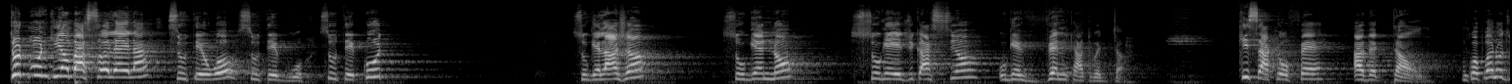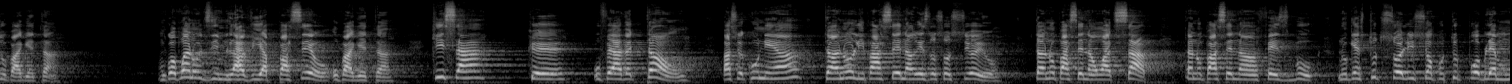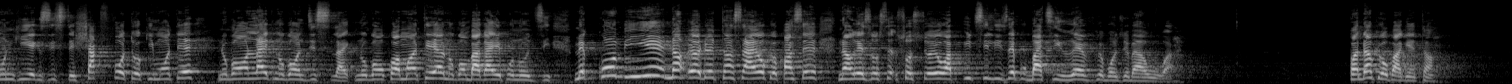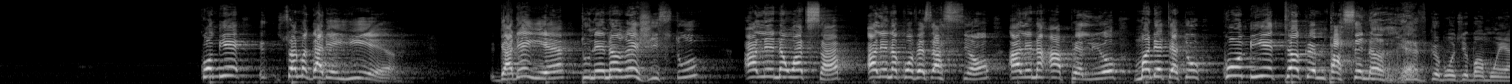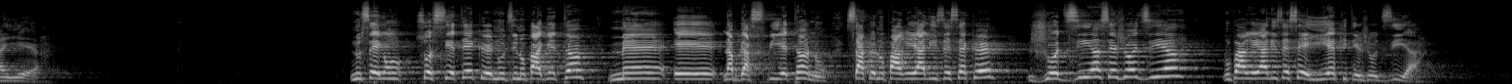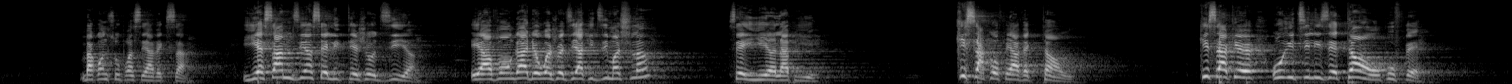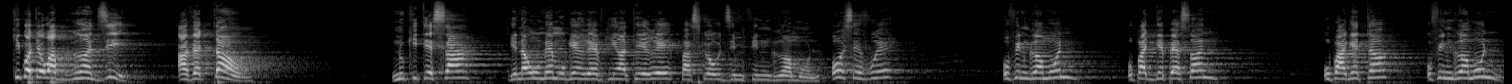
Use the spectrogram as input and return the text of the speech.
Tout le monde qui est en bas soleil là, sous tes hauts, sous tes gros, sous tes coudes, sous l'argent, sous le nom, sous l'éducation, ou 24 heures de temps. Qui ça que vous fait avec temps? Vous comprenez ou pas de temps? Vous comprenez ou dit la vie a passé ou pas de temps? Qui ça que vous fait avec temps? Parce que nous, temps nous, il passe dans les réseaux sociaux, temps nous passe dans WhatsApp, quand nous passons dans Facebook, nous avons toutes solutions pour tout problème qui existe. Chaque photo qui monte, nous avons like, nous avons dislike, nous avons un commentaire, nous avons bagage pour nous dire. Mais combien d'heures de temps ça que passer dans les réseaux sociaux à utiliser pour bâtir rêve que bon Dieu va Pendant que vous n'avez pas de temps. Combien, seulement regardez hier. Regardez hier, tournez dans le registre, allez dans WhatsApp, allez dans la conversation, allez dans l'appel, demandez tout combien de temps que je passe dans le rêve que bon Dieu m'a moi hier? Nous sommes une société que nous disons pas de temps, mais et, nous gaspillé temps. Nous. Ça que nous pas réaliser, c'est que jeudi, c'est jeudi, nous pas réaliser, c'est hier qui était jeudi. Je ne sais pas si vous avec ça. Hier samedi, c'est lui qui était jeudi. Et avant, regardez, jeudi qui dimanche là, c'est hier la pied. Qui ça qu'on fait avec temps? Qui ça que vous utilisez temps pour faire? Qui côté vous grandi avec temps? Nous quittons ça, y a ou même un rêve qui est enterré parce que vous que fin grand monde. Oh, c'est vrai? Ou fin grand monde? Ou pas de personne? Ou pas de temps? Ou fin grand monde?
